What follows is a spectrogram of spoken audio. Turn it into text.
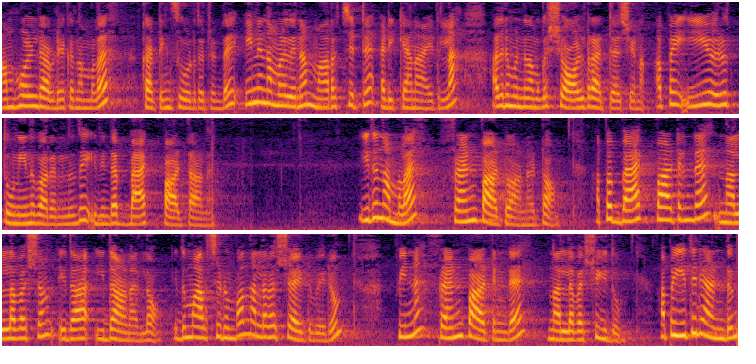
ആം ഹോളിന്റെ അവിടെയൊക്കെ നമ്മൾ കട്ടിങ്സ് കൊടുത്തിട്ടുണ്ട്. ഇനി നമ്മൾ ഇതിനെ മറച്ചിട്ട് അടിക്കാനായിട്ടില്ല. അതിനു മുന്നേ നമുക്ക് ഷോൾഡർ അറ്റാച്ച് ചെയ്യണം. അപ്പോൾ ഈ ഒരു തുണി എന്ന് പറയുന്നത് ഇതിന്റെ ബാക്ക് പാർട്ടാണ് ഇത് നമ്മളെ ഫ്രണ്ട് പാർട്ടുമാണ് കേട്ടോ അപ്പോൾ ബാക്ക് പാർട്ടിന്റെ നല്ല വശം ഇതാ ഇതാണല്ലോ. ഇത് മറിച്ചിടുമ്പോൾ നല്ല വശമായിട്ട് വരും. പിന്നെ ഫ്രണ്ട് പാർട്ടിന്റെ നല്ല വശം ഇതും. അപ്പൊ ഇത് രണ്ടും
